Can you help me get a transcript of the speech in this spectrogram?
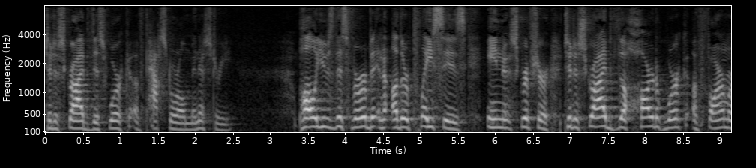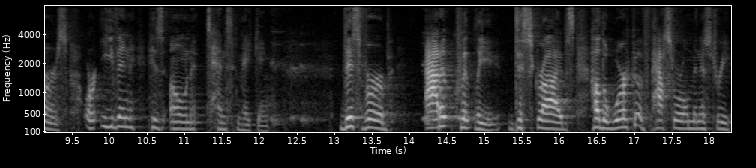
to describe this work of pastoral ministry. Paul used this verb in other places in Scripture to describe the hard work of farmers or even his own tent making. This verb adequately describes how the work of pastoral ministry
